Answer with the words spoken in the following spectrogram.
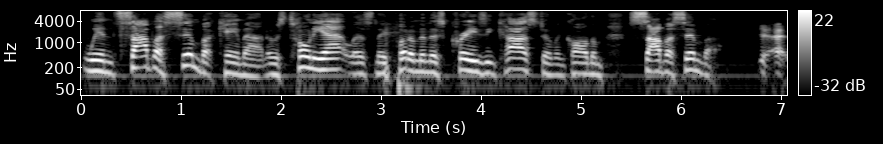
when Saba Simba came out. It was Tony Atlas, and they put him in this crazy costume and called him Saba Simba. Yes.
